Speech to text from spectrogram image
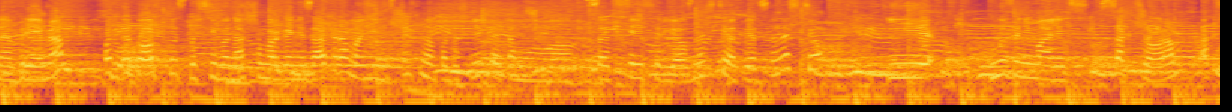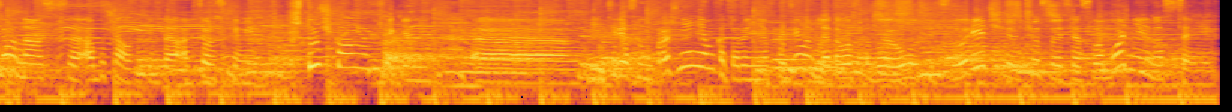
Замечательное время подготовки. Спасибо нашим организаторам. Они действительно подошли к этому со всей серьезностью, ответственностью. И мы занимались с актером. Актер нас обучал каким-то актерским штучкам, всяким э, интересным упражнениям, которые необходимы для того, чтобы улучшить свою речь, чувствовать себя свободнее на сцене.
